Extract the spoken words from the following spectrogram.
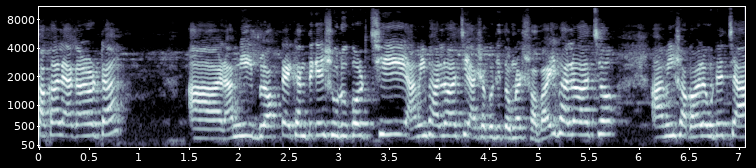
সকাল এগারোটা। আর আমি এই ব্লগটা এখান থেকেই শুরু করছি। আমি ভালো আছি, আশা করি তোমরা সবাই ভালো আছো। আমি সকালে উঠে চা,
